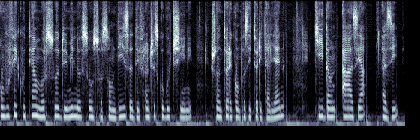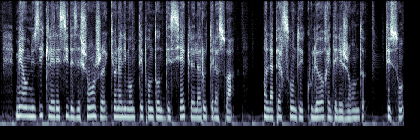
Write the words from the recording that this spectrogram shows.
on vous fait écouter un morceau de 1970 de Francesco Guccini, chanteur et compositeur italien, qui dans Asia Asie, met en musique les récits des échanges qui ont alimenté pendant des siècles la route de la soie, en la personne des couleurs et des légendes, des sons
